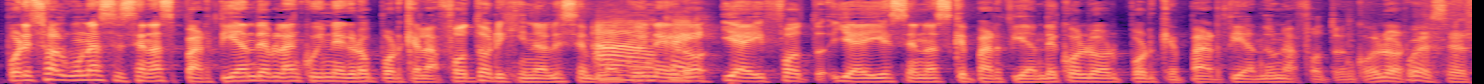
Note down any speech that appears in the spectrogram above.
Por eso algunas escenas partían de blanco y negro porque la foto original es en blanco Ah, y negro y hay foto y hay escenas que partían de color porque partían de una foto en color. Puede ser.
